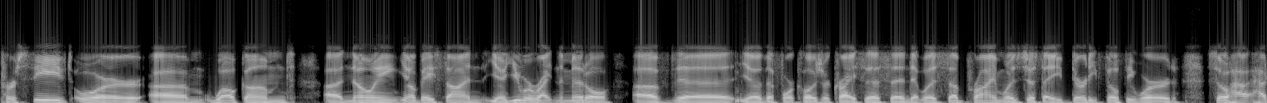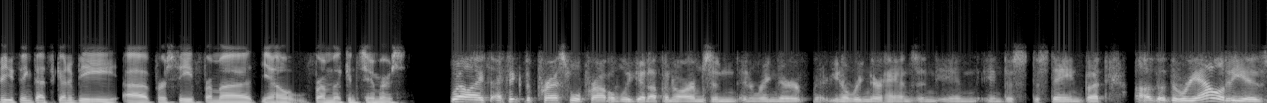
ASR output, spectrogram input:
perceived or um, welcomed, uh, knowing you know based on you know you were right in the middle of the you know the foreclosure crisis, and it was subprime was just a dirty, filthy word. So how how do you think that's going to be uh, perceived from a you know from the consumers? Well, I, th- I, think the press will probably get up in arms and, and wring their, you know, wring their hands in in, in dis- disdain. But uh, the, the reality is,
